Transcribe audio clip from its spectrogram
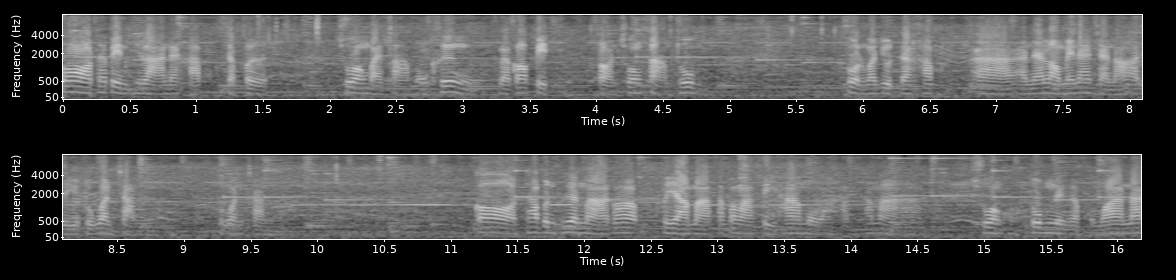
ก็ถ้าเป็นที่ร้านนะครับ จะเปิดช่วงบ่ายสามโมงครึ่งแล้วก็ปิดตอนช่วงสามทุ่มส่วนวันหยุดนะครับอ่าอันนี้เราไม่แน่ใจเนาะอาจจะหยุดทุกวันจันทร์ทุกวันจันทร์ ก็ถ้าเพื่อนๆมาก็พยายามมาสักประมาณ4ี่ห้าโมงครับถ้ามาช่วงของตุ้มหนึ่งอะผมว่านา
